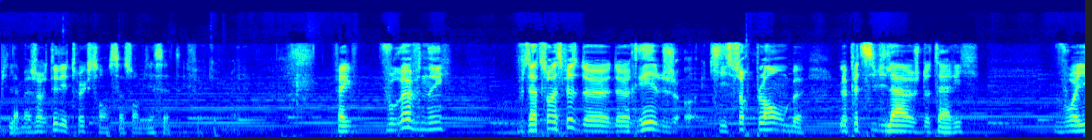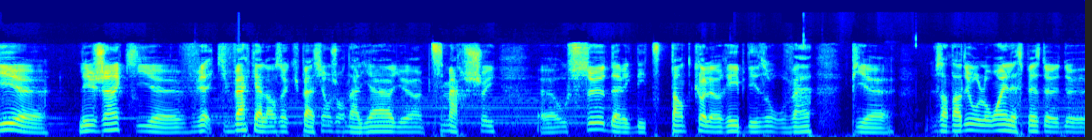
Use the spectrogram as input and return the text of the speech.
Puis la majorité des trucs sont, ça sont bien setés. Fait que, mais- fait que vous revenez. Vous êtes sur l'espèce de, de ridge qui surplombe le petit village d'Otari. Vous voyez euh, les gens qui, euh, qui vaquent à leurs occupations journalières. Il y a un petit marché euh, au sud avec des petites tentes colorées et des auvents. Puis vous entendez au loin l'espèce de, de,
